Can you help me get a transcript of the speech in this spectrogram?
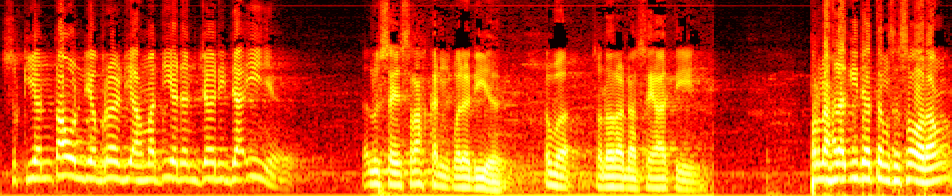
Sekian tahun dia berada di Ahmadiyah dan jadi dai-nya. Lalu saya serahkan kepada dia. Coba saudara nasihati. Pernah lagi datang seseorang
